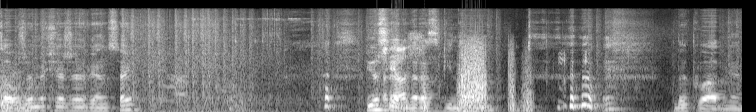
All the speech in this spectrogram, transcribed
Założymy się, że więcej? Już Raz. jeden raz zginąłem. Dokładnie.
